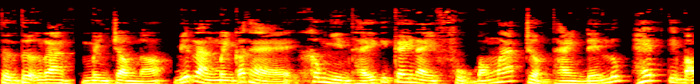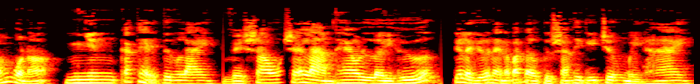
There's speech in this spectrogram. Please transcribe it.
tưởng tượng rằng mình trồng nó, biết rằng mình có thể không nhìn thấy cái cây này phủ bóng mát trưởng thành đến lúc hết cái bóng của nó, nhưng các thể tương lai về sau sẽ làm theo lời hứa. Cái lời hứa này nó bắt đầu từ sáng thế ký chương 12.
